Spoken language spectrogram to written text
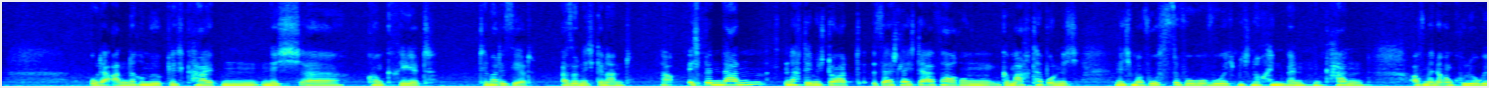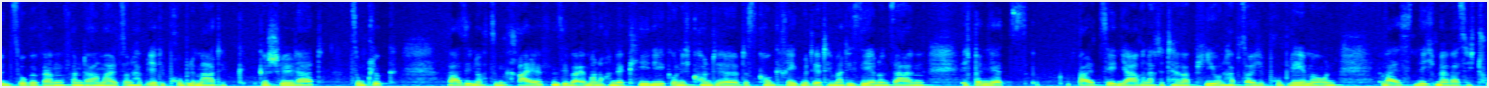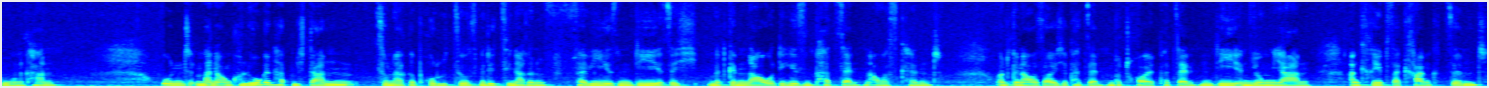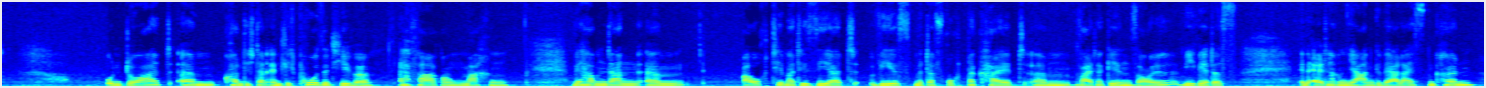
oder andere Möglichkeiten nicht äh, konkret thematisiert, also nicht genannt. Ja. Ich bin dann, nachdem ich dort sehr schlechte Erfahrungen gemacht habe und ich nicht mal wusste, wo, wo ich mich noch hinwenden kann, auf meine Onkologin zugegangen von damals und habe ihr die Problematik geschildert. Zum Glück war sie noch zum Greifen, sie war immer noch in der Klinik und ich konnte das konkret mit ihr thematisieren und sagen, ich bin jetzt bald zehn Jahre nach der Therapie und habe solche Probleme und weiß nicht mehr, was ich tun kann. Und meine Onkologin hat mich dann zu einer Reproduktionsmedizinerin verwiesen, die sich mit genau diesen Patienten auskennt und genau solche Patienten betreut. Patienten, die in jungen Jahren an Krebs erkrankt sind. Und dort ähm, konnte ich dann endlich positive Erfahrungen machen. Wir haben dann ähm, auch thematisiert, wie es mit der Fruchtbarkeit ähm, weitergehen soll, wie wir das in älteren Jahren gewährleisten können.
